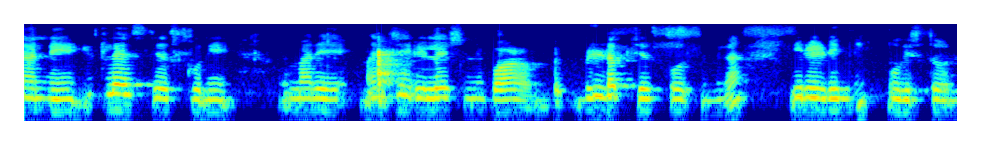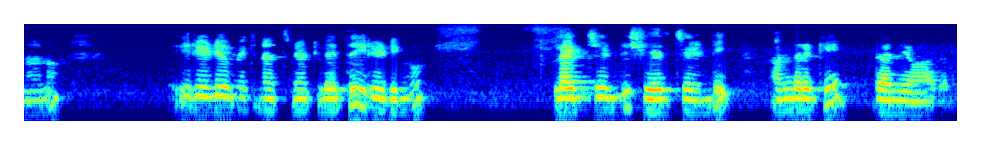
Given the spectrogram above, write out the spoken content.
దాన్ని యూటిలైజ్ చేసుకుని మరి మంచి రిలేషన్ని బా బిల్డప్ చేసుకోవాల్సిందిగా ఈ రీడింగ్ని ముగిస్తూ ఉన్నాను. ఈ రీడియో మీకు నచ్చినట్లయితే ఈ రీడింగ్ లైక్ చేయండి షేర్ చేయండి. అందరికీ ధన్యవాదాలు.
